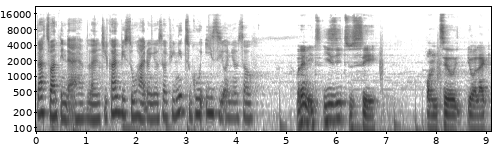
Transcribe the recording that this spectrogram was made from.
That's one thing that i have learned. You can't be so hard on yourself. You need to go easy on yourself But then it's easy to say until you're like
